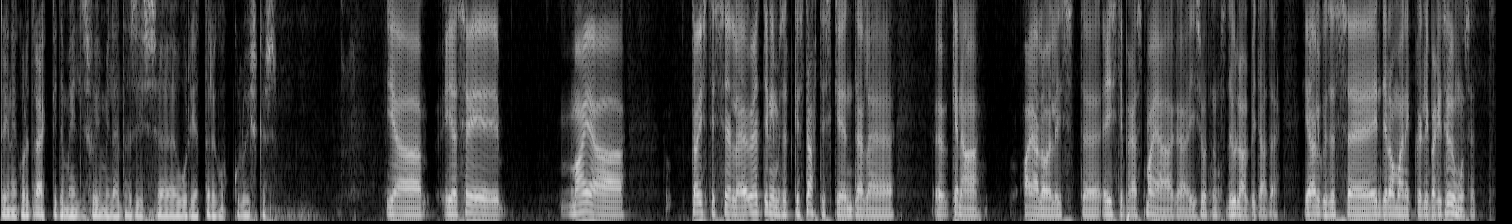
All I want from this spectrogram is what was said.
teinekord rääkida meeldis või mille ta siis äh, uurijatele kokku luiskas. ja, ja see maja, ta ostis selle ühelt inimeselt, kes tahtiski endale kena ajaloolist Eesti pärast maja, aga ei suutnud seda ülal pidada. ja alguses see endine omanik oli päris rõõmus, et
